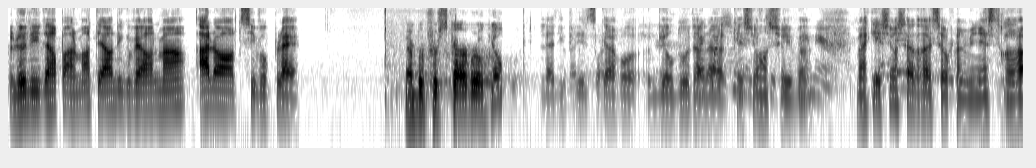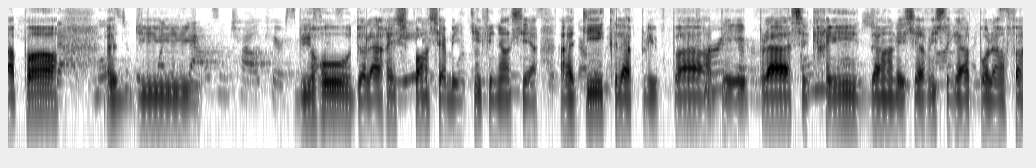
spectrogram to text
le leader parlementaire du gouvernement. À l'ordre, s'il vous plaît. La députée de Scarborough-Guildwood a la question suivante. Ma question s'adresse au Premier ministre. Rapport euh, du Bureau de la responsabilité financière a dit que la plupart des places créées dans les services de garde pour l'enfant,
